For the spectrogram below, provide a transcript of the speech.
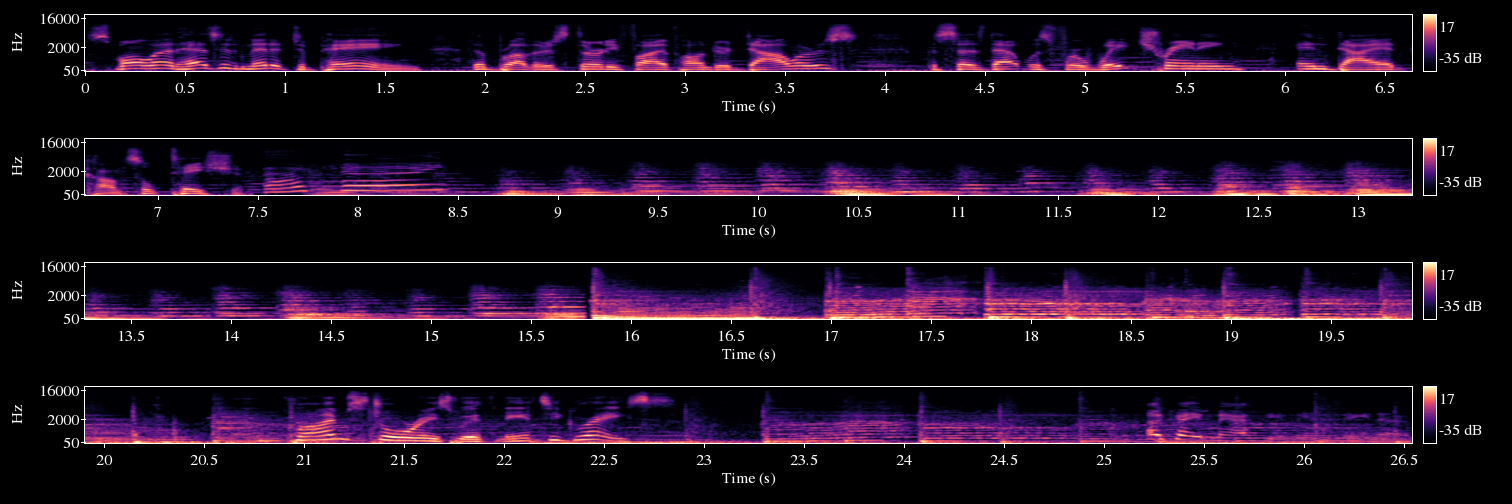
Smollett has admitted to paying the brothers $3,500, but says that was for weight training and diet consultation. Okay. Crime Stories with Nancy Grace. Okay, Matthew Mangino,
